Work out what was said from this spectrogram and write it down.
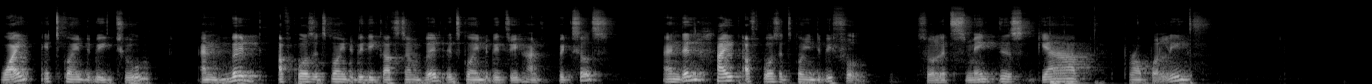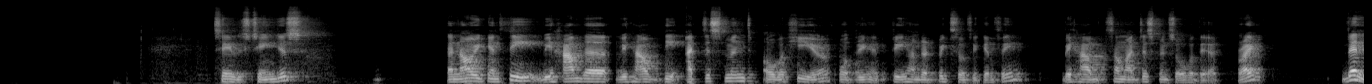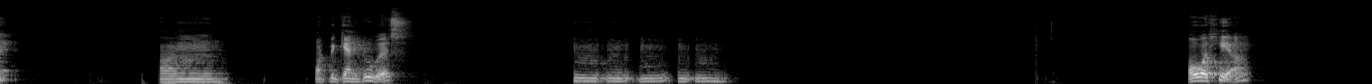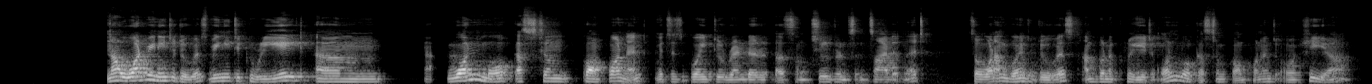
y it's going to be 2 and width of course it's going to be the custom width. It's going to be 300 pixels. And then height of course it's going to be full. So let's make this gap properly. Save these changes. And now you can see we have the we have the adjustment over here for 300, 300 pixels you can see. We have some adjustments over there right? Then um what we can do is mm, mm, mm, over here now what we need to do is we need to create um one more custom component which is going to render uh, some children's inside in it. So what i'm going to do is i'm going to create one more custom component over here.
